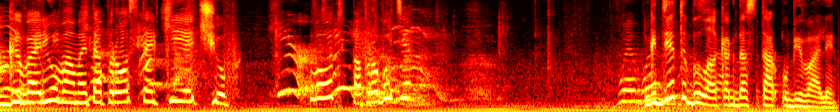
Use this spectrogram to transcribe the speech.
Говорю вам, это просто кетчуп. Вот, попробуйте. Где ты была, когда Стар убивали?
